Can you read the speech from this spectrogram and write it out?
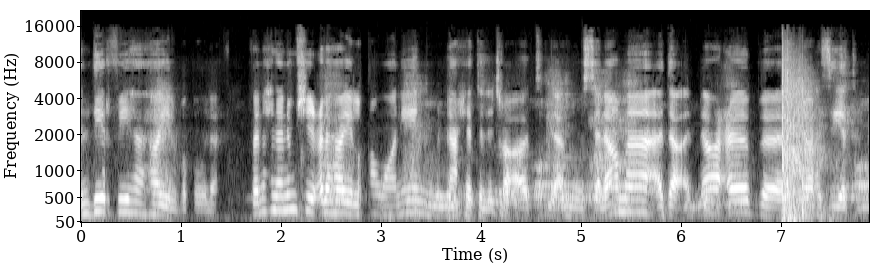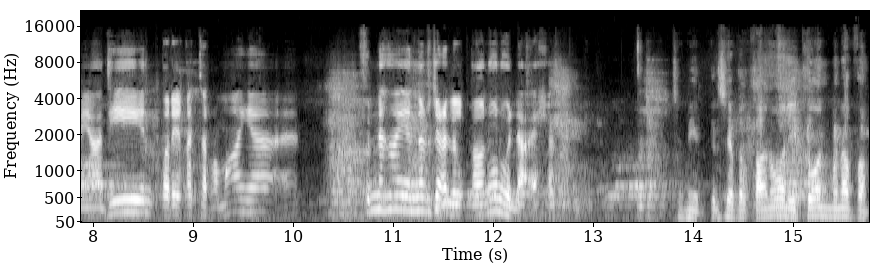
ندير فيها هاي البطولة. فنحن نمشي على هاي القوانين من ناحية الإجراءات الامن والسلامه أداء اللاعب جاهزية الميادين طريقة الرماية. في النهاية نرجع للقانون واللائحة. جميل. كل شيء بالقانون يكون منظم.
